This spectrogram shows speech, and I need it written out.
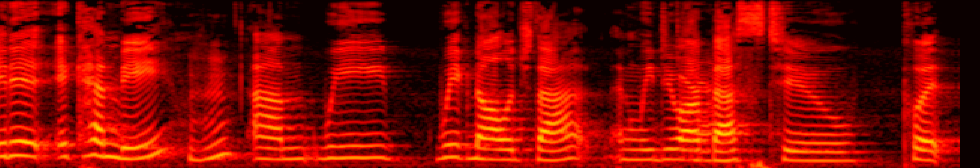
It, it, it can be. Mm-hmm. Um, we we acknowledge that, and we do our yeah. best to put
